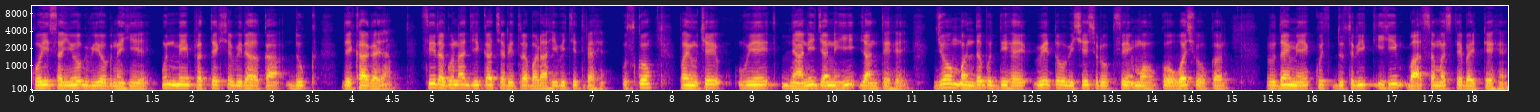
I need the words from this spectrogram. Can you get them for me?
कोई संयोग वियोग नहीं है। उनमें प्रत्यक्ष विरह का दुख देखा गया। श्री रघुनाथ जी का चरित्र बड़ा ही विचित्र है। उसको पहुँचे हुए ज्ञानी जन ही जानते हैं। जो मंदबुद्धि है, वे तो विशेष रूप से मोह को वश होकर हृदय में कुछ दूसरी की ही बात समझते बैठे हैं।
